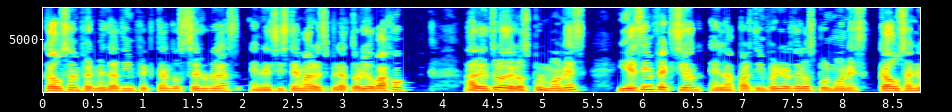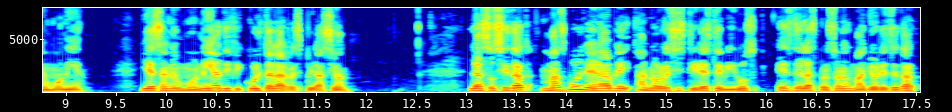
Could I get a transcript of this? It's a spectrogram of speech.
causa enfermedad infectando células en el sistema respiratorio bajo, adentro de los pulmones, y esa infección en la parte inferior de los pulmones causa neumonía, y esa neumonía dificulta la respiración. La sociedad más vulnerable a no resistir este virus es de las personas mayores de edad.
